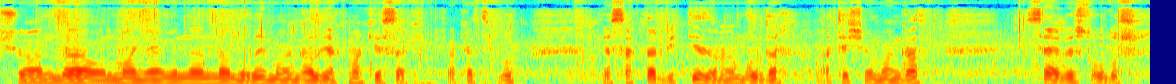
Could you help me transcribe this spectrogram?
Şu anda orman yangınlarından dolayı mangal yakmak yasak. Fakat bu yasaklar bittiği zaman burada ateş ve mangal serbest olur.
